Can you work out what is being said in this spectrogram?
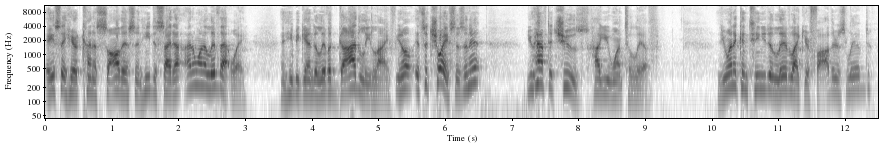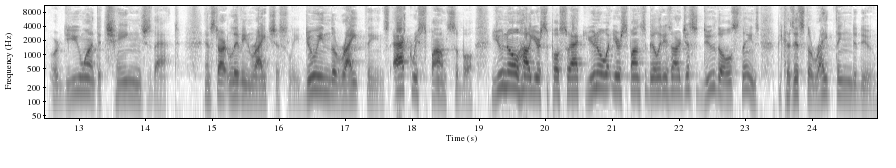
Asa here kind of saw this and he decided, I don't want to live that way. And he began to live a godly life. You know, it's a choice, isn't it? You have to choose how you want to live. Do you want to continue to live like your fathers lived? Or do you want to change that and start living righteously, doing the right things, act responsible? You know how you're supposed to act, you know what your responsibilities are. Just do those things because it's the right thing to do.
